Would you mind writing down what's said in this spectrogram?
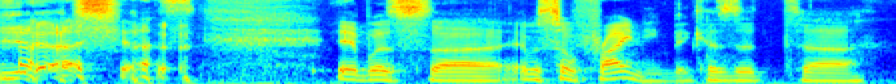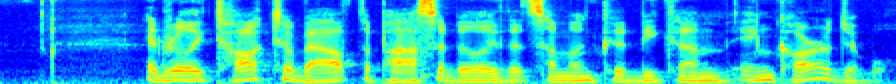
yes. yes. It was uh, it was so frightening because it uh, it really talked about the possibility that someone could become incorrigible,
